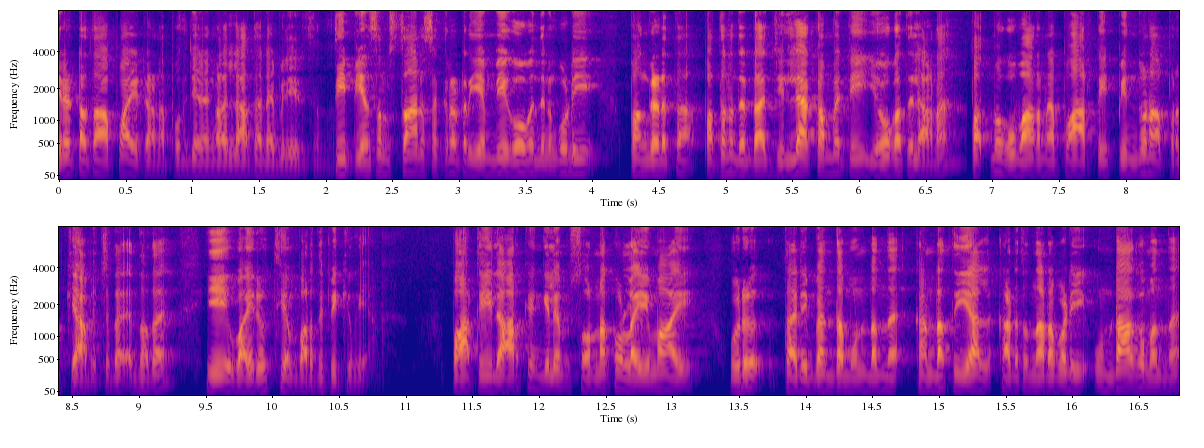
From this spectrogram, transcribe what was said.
ഇരട്ടത്താപ്പായിട്ടാണ് പൊതുജനങ്ങളെല്ലാം തന്നെ വിലയിരുത്തുന്നത്. സി പി എം സംസ്ഥാന സെക്രട്ടറി എം വി ഗോവിന്ദൻ കൂടി പങ്കെടുത്ത പത്തനംതിട്ട ജില്ലാ കമ്മിറ്റി യോഗത്തിലാണ് പത്മകുമാറിന് പാർട്ടി പിന്തുണ പ്രഖ്യാപിച്ചത് എന്നത് ഈ വൈരുദ്ധ്യം വർദ്ധിപ്പിക്കുകയാണ്. പാർട്ടിയിൽ ആർക്കെങ്കിലും സ്വർണക്കൊള്ളയുമായി ഒരു തരി ബന്ധമുണ്ടെന്ന് കണ്ടെത്തിയാൽ കടുത്ത നടപടി ഉണ്ടാകുമെന്ന്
